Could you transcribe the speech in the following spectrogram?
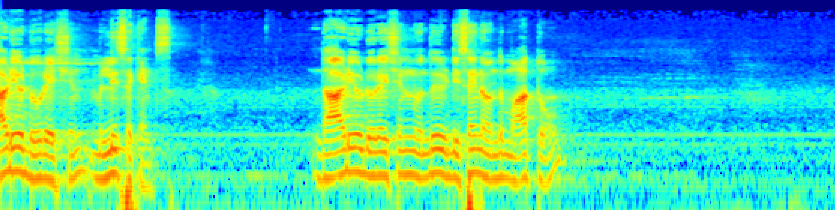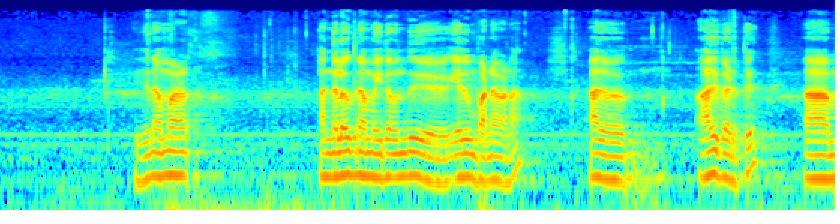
ஆடியோ டூரேஷன் மில்லி செகண்ட்ஸ் இந்த ஆடியோ டூரேஷன் வந்து டிசைனை வந்து மாற்றும் இது நம்ம அந்தளவுக்கு நம்ம இதை வந்து எதுவும் பண்ண வேணாம். அது அதுக்கடுத்து Um,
